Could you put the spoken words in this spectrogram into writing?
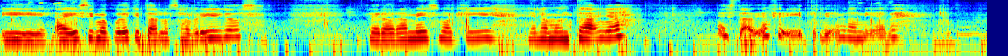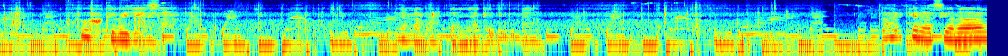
y ahí sí me pude quitar los abrigos, pero ahora mismo aquí en la montaña está bien frío, miren la nieve. Uf, qué belleza. Parque Nacional,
